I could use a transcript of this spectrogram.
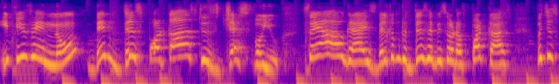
if you say no, then this podcast is just for you. So yeah, guys, welcome to this episode of podcast, which is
